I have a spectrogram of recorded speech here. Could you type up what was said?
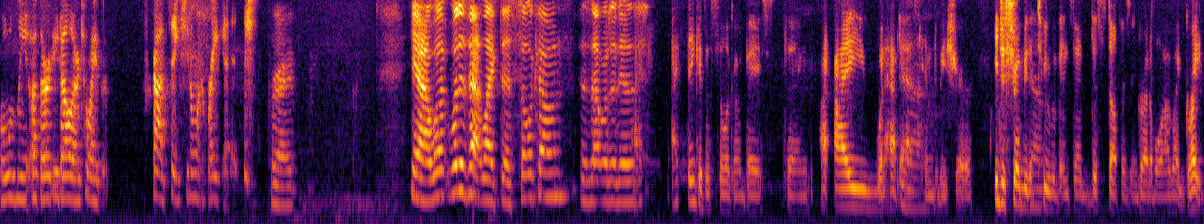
only a thirty dollar toy, but for God's sakes, you don't want to break it. Right. Yeah. What What is that like? The silicone? Is that what it is? I think it's a silicone base thing. I, I would have to Yeah. ask him to be sure. He just showed me the Yeah. tube of it and said, "This stuff is incredible," and I was like, "Great."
